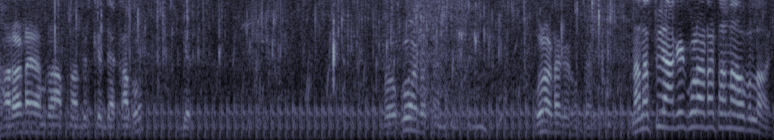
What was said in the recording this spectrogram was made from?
ধরাটাই আমরা আপনাদেরকে দেখাবো। দেখুন। গোড়াটা কোথায় না না তুই আগে গোড়াটা টানা হবে লয়।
